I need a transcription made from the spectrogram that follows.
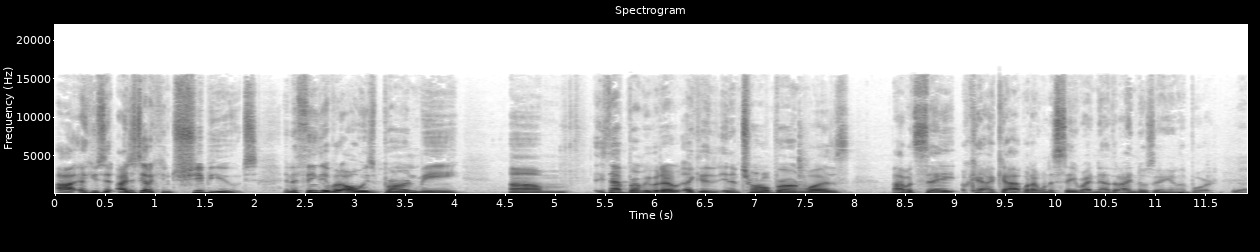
I, like you said, I just got to contribute. And the thing that would always burn me, um, it's not burn me, but uh, like an, an internal burn was, I would say, okay, I got what I want to say right now that I know is going to get on the board, Yeah.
